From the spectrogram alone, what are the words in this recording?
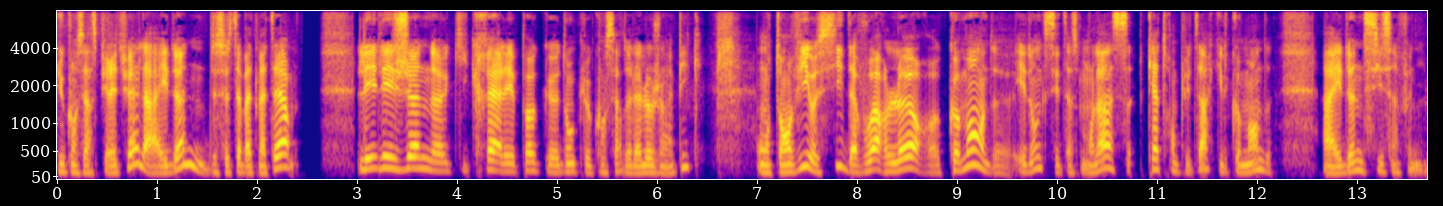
du concert spirituel à Haydn, de ce Stabat Mater, les, jeunes qui créent à l'époque donc le concert de la loge olympique ont envie aussi d'avoir leur commande. Et donc c'est à ce moment-là, quatre ans plus tard, qu'ils commandent à Haydn six symphonies.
